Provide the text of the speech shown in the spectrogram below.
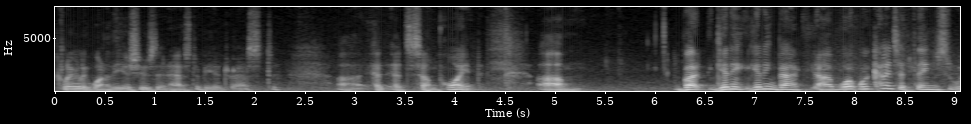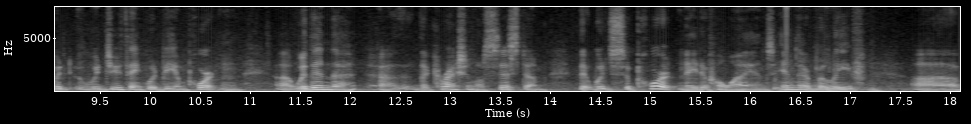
clearly one of the issues that has to be addressed. Uh, at, at some point. Um, but getting, getting back, uh, what, what kinds of things would, would you think would be important within the, the correctional system that would support Native Hawaiians in their belief uh,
